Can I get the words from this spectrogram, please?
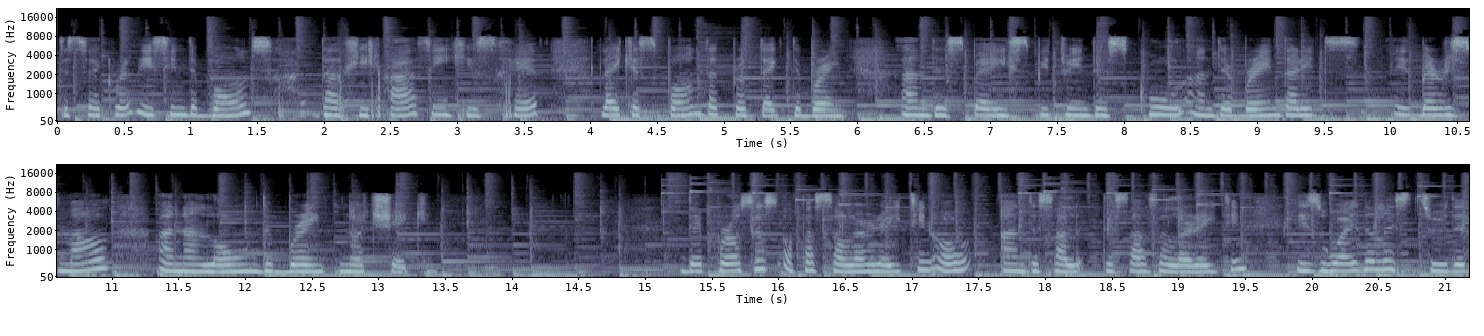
the secret is in the bones that he has in his head, like a sponge that protect the brain, and the space between the skull and the brain that it's, it's very small and allow the brain not shaking. The process of accelerating or and decelerating is widely studied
